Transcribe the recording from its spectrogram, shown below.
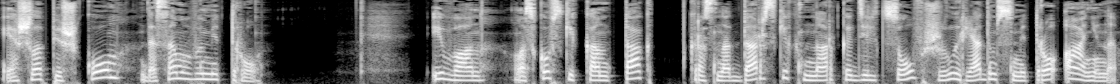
Я шла пешком до самого метро. Иван, Московский контакт краснодарских наркодельцов жил рядом с метро Анина.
